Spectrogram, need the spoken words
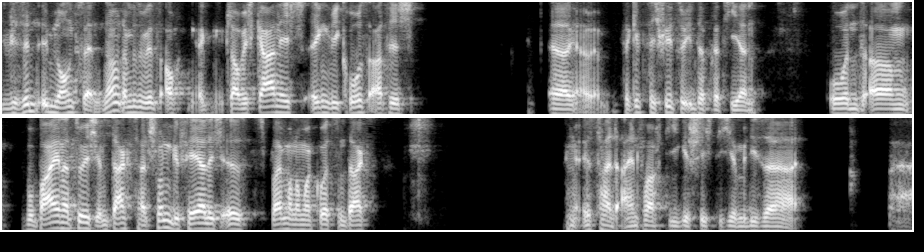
wir sind im Long-Trend. Ne? Da müssen wir jetzt auch, äh, glaube ich, gar nicht irgendwie großartig, äh, da gibt es nicht viel zu interpretieren. Und ähm, wobei natürlich im DAX halt schon gefährlich ist, bleiben wir nochmal kurz im DAX, ist halt einfach die Geschichte hier mit dieser, äh,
